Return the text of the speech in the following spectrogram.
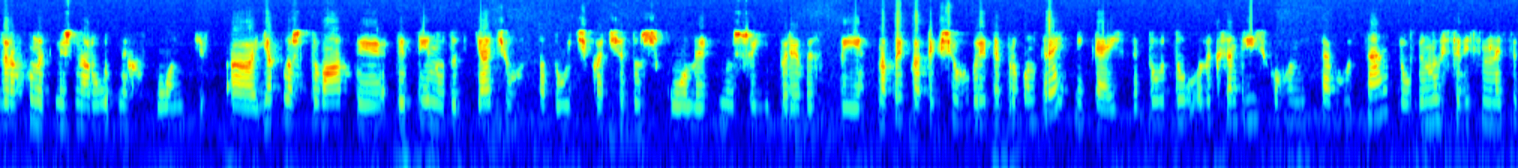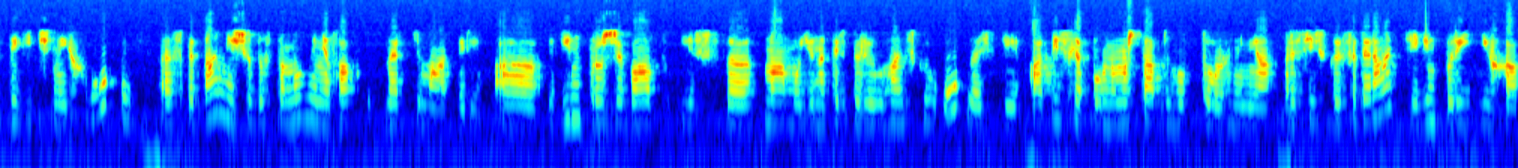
за рахунок міжнародних фондів, е, як влаштувати дитину до дитячого садочка чи до школи, іншої перевести. Наприклад, якщо говорити про конкретні кейси, то до Олександрійського місцевого центру звернувся 18-річний хлопець е, з питання щодо встановлення факту смерті матері. А він проживав із е, мамою на території Луганської області. А після повномасштабного вторгнення Російської Федерації він переїхав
